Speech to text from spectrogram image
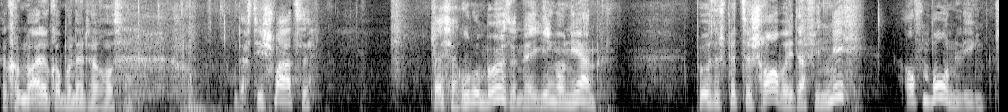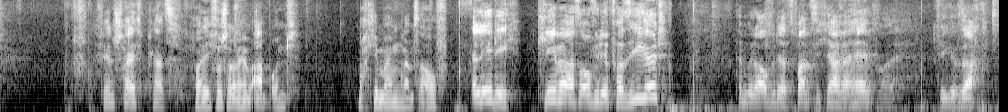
Da kommt nur eine Komponente raus. Und das ist die schwarze. Das ist ja gut und böse, ne? Yin und Yang. Böse spitze Schraube, die darf hier nicht auf dem Boden liegen. Für einen Scheißplatz. Weil ich wische dann eben ab und mach die mal eben ganz auf. Erledigt. Kleber ist auch wieder versiegelt, damit er auch wieder 20 Jahre hält, weil, wie gesagt,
